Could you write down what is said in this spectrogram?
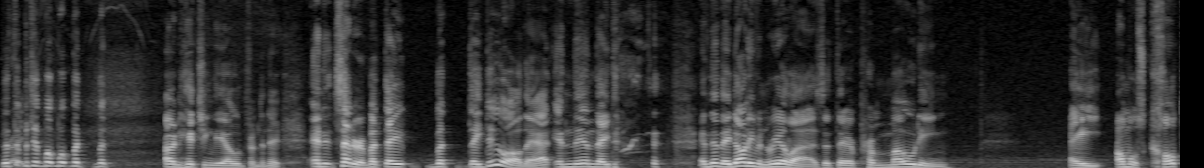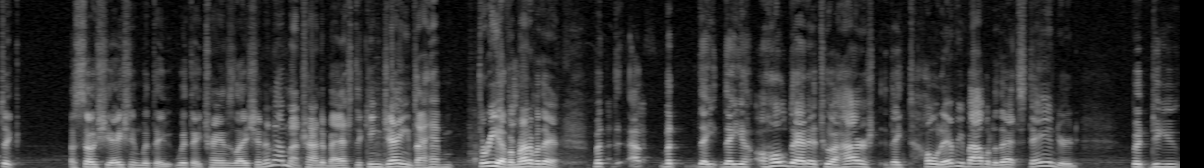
But, right? but, but, but, but, but unhitching the old from the new and etc. But they but they do all that and then they and then they don't even realize that they're promoting a almost cultic association with a with a translation. And I'm not trying to bash the King James. I have three of them right over there. But uh, but they they hold that to a higher. They hold every Bible to that standard. But do you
